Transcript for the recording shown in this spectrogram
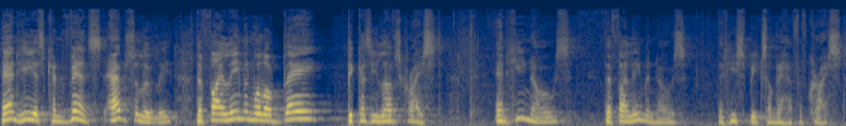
And he is convinced, absolutely, that Philemon will obey because he loves Christ. And he knows that Philemon knows that he speaks on behalf of Christ.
